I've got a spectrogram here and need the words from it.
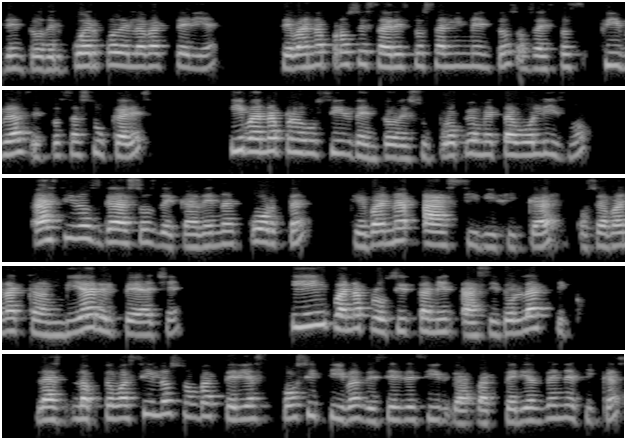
dentro del cuerpo de la bacteria se van a procesar estos alimentos, o sea, estas fibras, estos azúcares, y van a producir dentro de su propio metabolismo ácidos grasos de cadena corta que van a acidificar, o sea, van a cambiar el pH y van a producir también ácido láctico. Las lactobacilos son bacterias positivas, es decir, bacterias benéficas,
